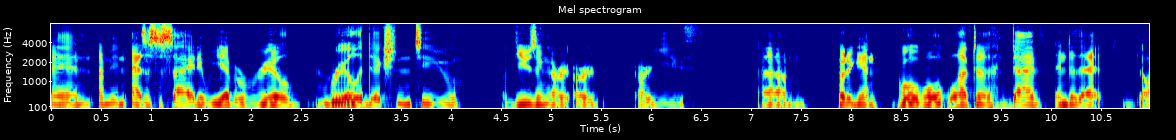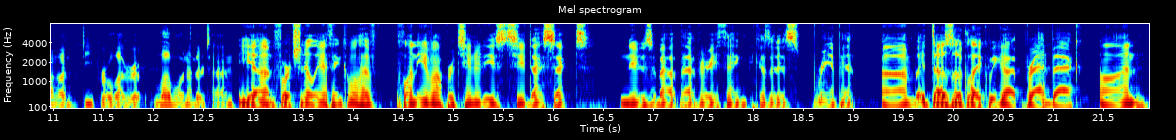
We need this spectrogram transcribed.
And I mean, as a society, we have a real, real addiction to abusing our our, our youth. Um, but again, we'll we'll we'll have to dive into that on a deeper level level another time. Yeah, unfortunately, I think we'll have plenty of opportunities to dissect news about that very thing because it is rampant. Um, it does look like we got Brad back on.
